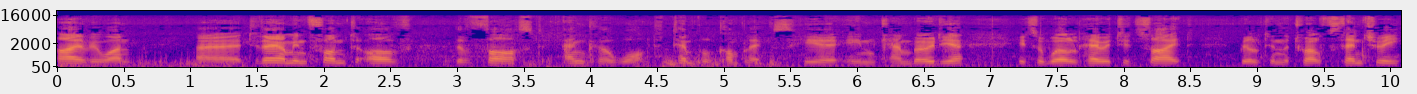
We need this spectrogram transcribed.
Hi everyone. Uh, today I'm in front of the vast Angkor Wat temple complex here in Cambodia. It's a World Heritage Site built in the 12th century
